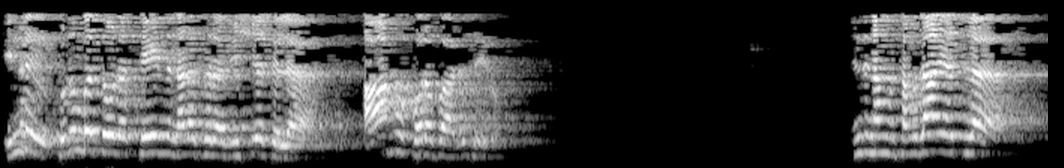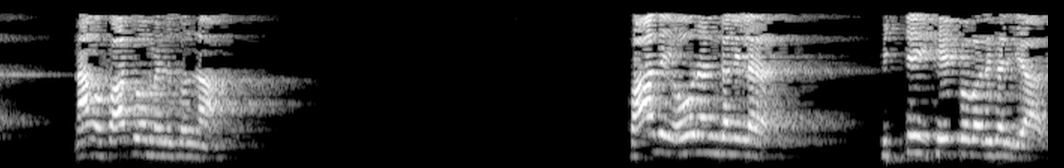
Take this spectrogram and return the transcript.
இந்த குடும்பத்தோட சேர்ந்து நடக்கிற விஷயத்துல ஆக குறைபாடு செய்வோம். இந்த நம்ம சமுதாயத்துல நாம பார்த்தோம் என்று சொன்னா பாதை ஓரங்களில பிச்சை கேட்பவர்கள் யார்?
